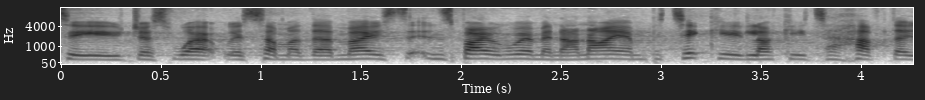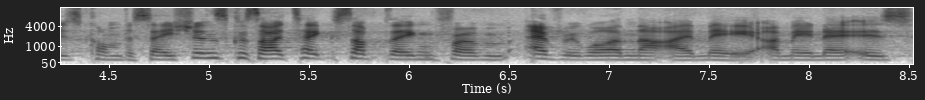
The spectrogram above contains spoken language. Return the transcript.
to just work with some of the most inspiring women, and I am particularly lucky to have those conversations because I take something from everyone that I meet. I mean, it is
